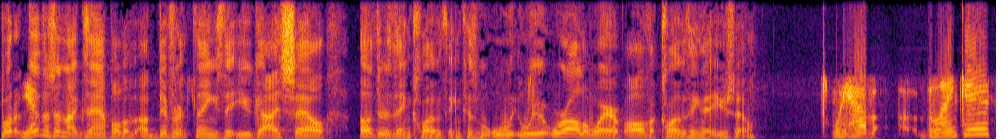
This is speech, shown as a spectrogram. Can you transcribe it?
What give us an example of, of different things that you guys sell other than clothing? Because we, we, we're all aware of all the clothing that you sell. We have blankets.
